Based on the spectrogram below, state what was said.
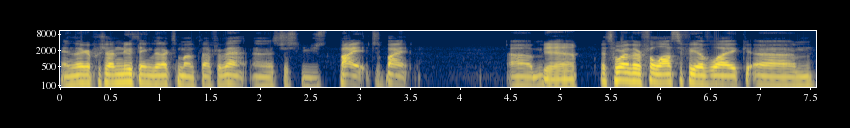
and they're gonna push out a new thing the next month after that, and it's just you just buy it, just buy it. Um, yeah, it's one of their philosophy of like um,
